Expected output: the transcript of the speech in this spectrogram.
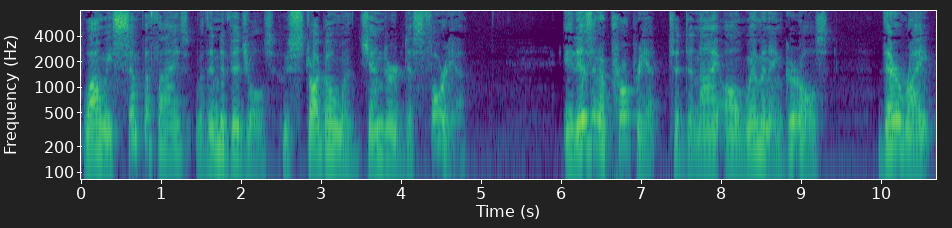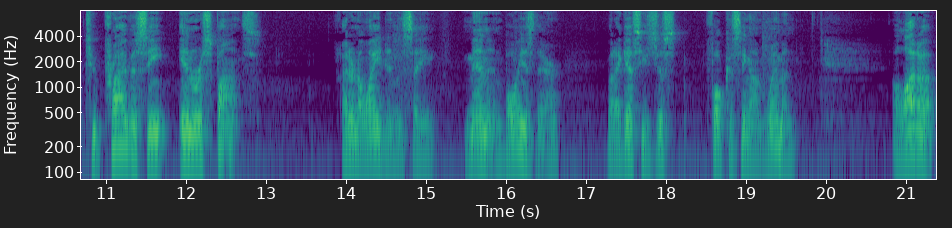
while we sympathize with individuals who struggle with gender dysphoria, it isn't appropriate to deny all women and girls their right to privacy in response. I don't know why he didn't say men and boys there, but I guess he's just focusing on women. A lot of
